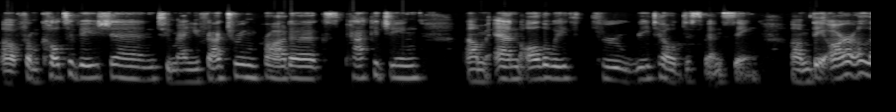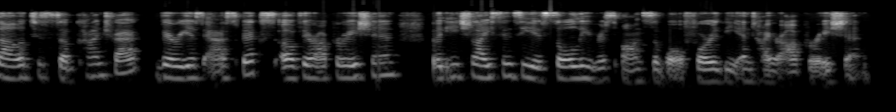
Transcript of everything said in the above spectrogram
uh, from cultivation to manufacturing products, packaging, um, and all the way through retail dispensing. Um, they are allowed to subcontract various aspects of their operation, but each licensee is solely responsible for the entire operation.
